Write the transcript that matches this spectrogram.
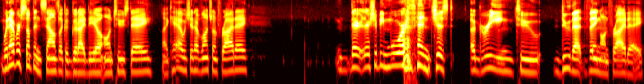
whenever something sounds like a good idea on Tuesday, like, hey, we should have lunch on Friday, there there should be more than just agreeing to do that thing on Friday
